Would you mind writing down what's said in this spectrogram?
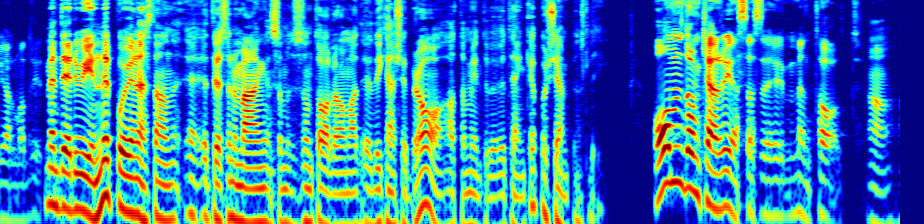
Real Madrid? Men det du är inne på är nästan ett resonemang som, som talar om att det kanske är bra att de inte behöver tänka på Champions League. Om de kan resa sig mentalt. Ja.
